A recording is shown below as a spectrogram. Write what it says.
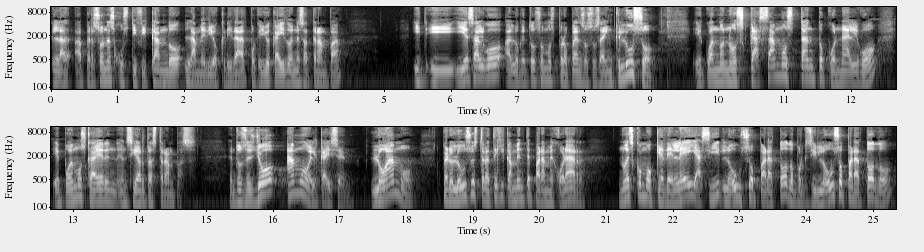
a personas justificando la mediocridad, porque yo he caído en esa trampa, y, es algo a lo que todos somos propensos, o sea, incluso... Eh, cuando nos casamos tanto con algo, eh, podemos caer en, en ciertas trampas. Entonces yo amo el Kaizen, lo amo, pero lo uso estratégicamente para mejorar no es como que de ley así lo uso para todo, porque si lo uso para todo,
